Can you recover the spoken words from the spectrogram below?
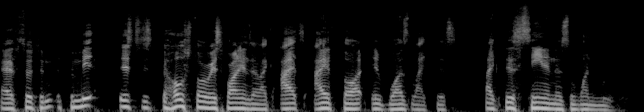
And so to for me, this just the whole story is funny. Is that like I I thought it was like this like this scene in this one movie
